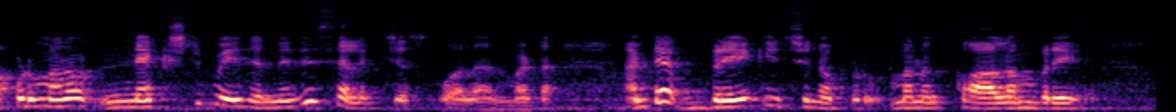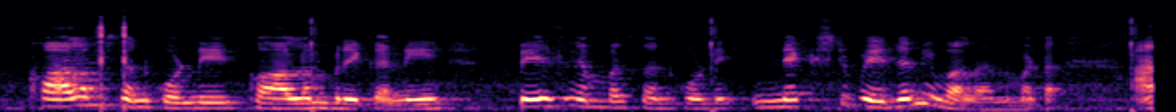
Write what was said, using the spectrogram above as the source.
అప్పుడు మనం నెక్స్ట్ పేజ్ అనేది సెలెక్ట్ చేసుకోవాలన్నమాట. అంటే బ్రేక్ ఇచ్చినప్పుడు మనం కాలం బ్రేక్ కాలమ్స్ అనుకోండి కాలం బ్రేక్ అని పేజ్ నెంబర్స్ అనుకోండి నెక్స్ట్ పేజ్ అని ఇవ్వాలన్నమాట. ఆ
